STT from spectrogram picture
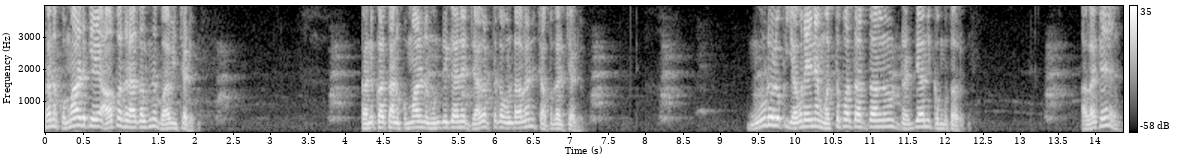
తన కుమారుడికి ఆపద రాగలని భావించాడు. కనుక తన కుమారుని ముందుగానే జాగ్రత్తగా ఉండాలని చెప్పదలిచాడు. మూడులకు ఎవరైనా మత్తు పదార్థాలను ద్రవ్యాన్ని కమ్ముతారు. అలాగే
